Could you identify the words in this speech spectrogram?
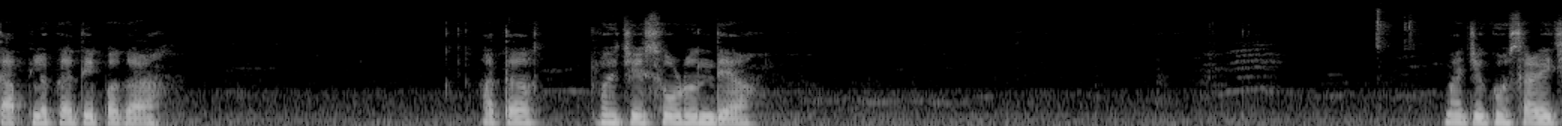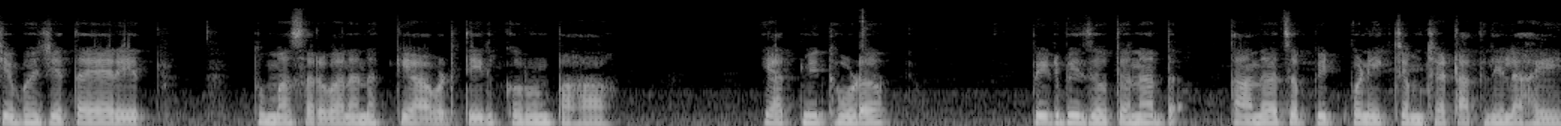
तापलं का ते बघा. आता भजे सोडून द्या. माझे घोसाळीचे भजे तयार आहेत. तुम्हा सर्वांना नक्की आवडतील. करून पहा. यात मी थोडं पीठ भिजवताना द तांदळाचं पीठ पण एक चमचा टाकलेलं आहे.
